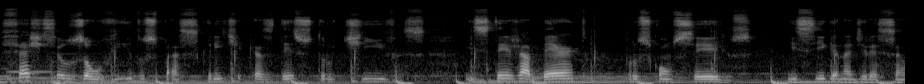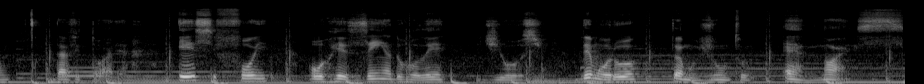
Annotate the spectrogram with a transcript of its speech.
Feche seus ouvidos para as críticas destrutivas, esteja aberto para os conselhos e siga na direção da vitória. Esse foi o resenha do rolê de hoje. Demorou, tamo junto, é nós.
